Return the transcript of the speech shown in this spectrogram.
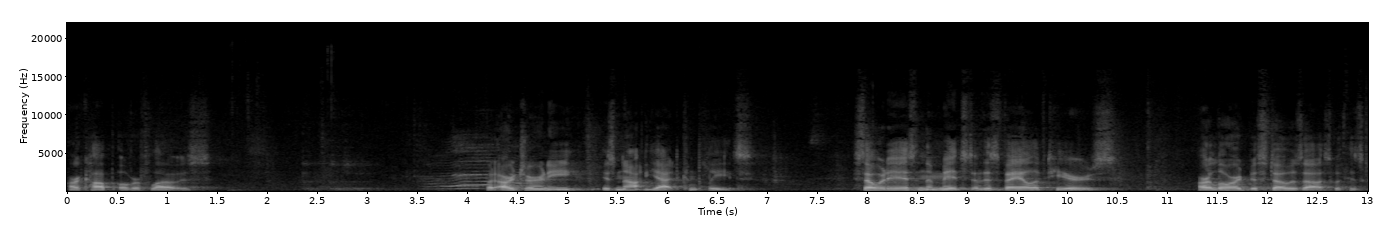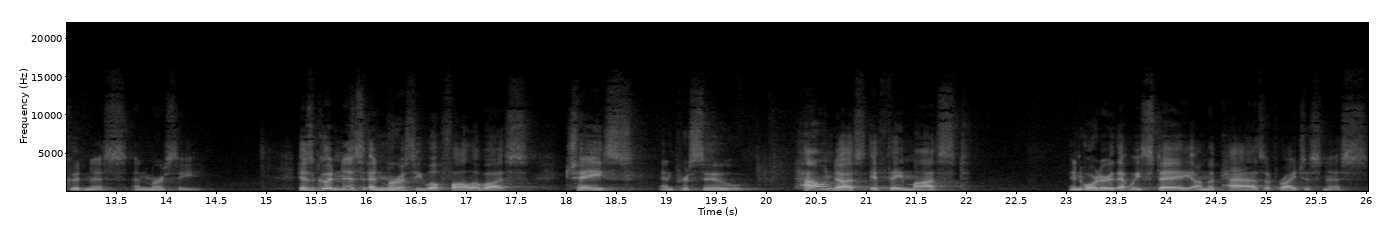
Our cup overflows. But our journey is not yet complete. So it is in the midst of this vale of tears, our Lord bestows us with his goodness and mercy. His goodness and mercy will follow us, chase and pursue, hound us if they must in order that we stay on the paths of righteousness,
